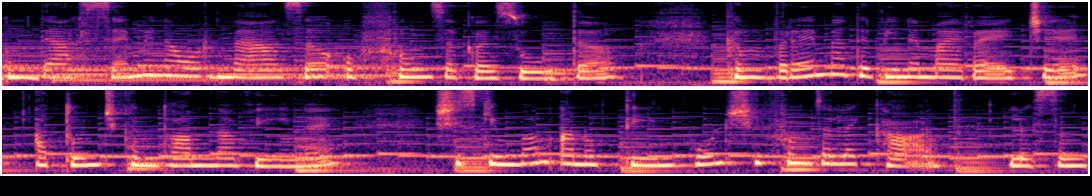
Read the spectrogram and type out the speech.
cum de asemenea urmează o frunză căzută, când vremea devine mai rece, atunci când toamna vine, și schimbăm anotimpul și frunzele cad, lăsând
